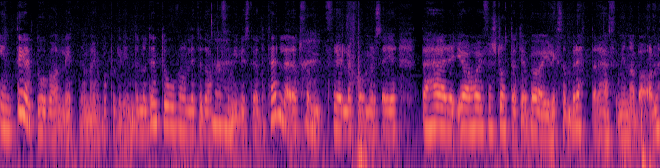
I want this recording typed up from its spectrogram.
inte helt ovanligt när man jobbar på grinden och det är inte ovanligt idag Nej. på familjestödet heller att föräldrar kommer och säger det här, jag har ju förstått att jag bör ju liksom berätta det här för mina barn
